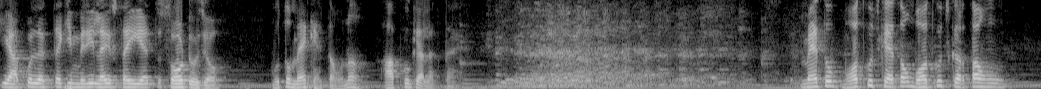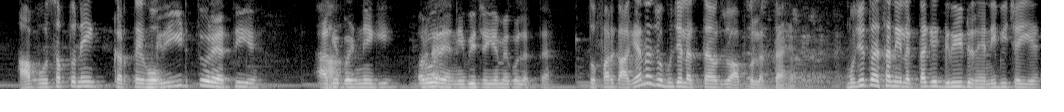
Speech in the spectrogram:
कि आपको लगता है कि मेरी लाइफ सही है तो सॉर्ट हो जाओ। वो तो मैं कहता हूँ ना आपको क्या लगता है? मैं तो बहुत कुछ कहता हूँ बहुत कुछ करता हूँ। आप वो सब तो नहीं करते हो। ग्रीड तो रहती है आगे हाँ। बढ़ने की और वो रहनी भी चाहिए मेरे को लगता है। तो फ़र्क आ गया ना जो मुझे लगता है और जो आपको लगता है? मुझे तो ऐसा नहीं लगता कि ग्रीड रहनी भी चाहिए।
